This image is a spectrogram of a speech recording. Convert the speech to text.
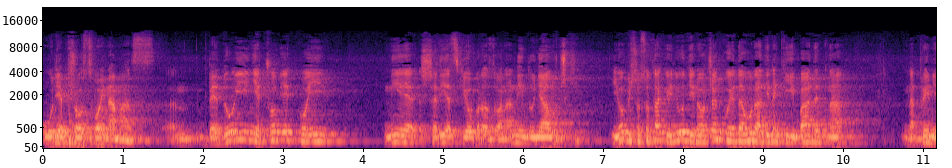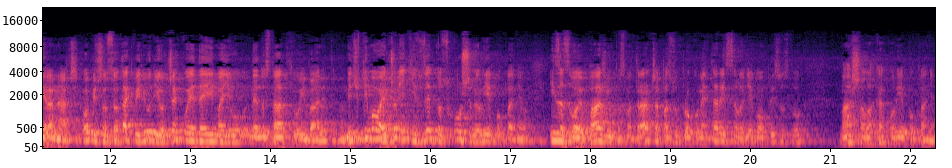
uljepšao svoj namaz. Beduin je čovjek koji nije šerijatski obrazovan, a ni dunjalučki. I obično su takvi ljudi ne očekuje da uradi neki ibadet na, na primjeran način. Obično se od takvi ljudi očekuje da imaju nedostatke u ibadetima. Međutim, ovaj čovjek je izuzetno skušeno i lijepo klanjao. Izazvao je pažnju posmatrača, pa su prokomentarisali o njegovom prisustvu Mašala, kako lijepo klanja.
